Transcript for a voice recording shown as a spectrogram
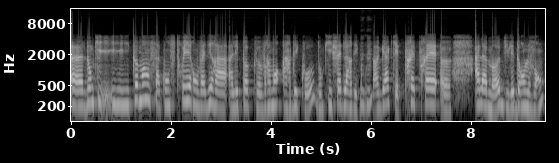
Euh, donc il, commence à construire, on va dire à, l'époque vraiment Art déco. Donc il fait de l'Art déco. Mhm. C'est un gars qui est très très euh, à la mode. Il est dans le vent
